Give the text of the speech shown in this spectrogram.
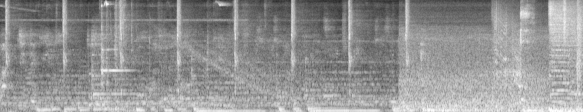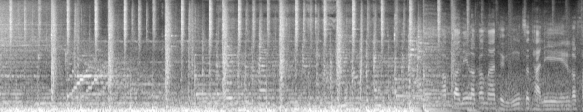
万前进。 ครับตอนนี้เราก็มาถึงสถานีรถไฟ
